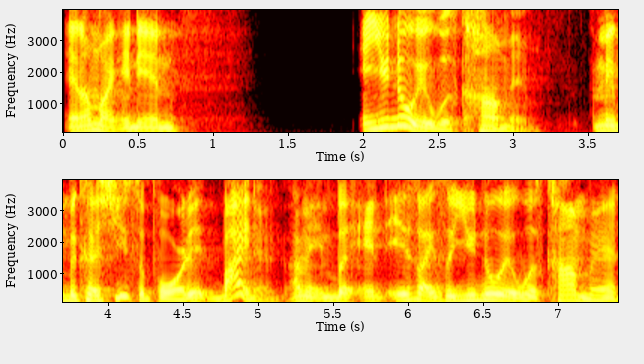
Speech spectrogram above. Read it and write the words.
And I'm like, and then and you knew it was coming. I mean, because she supported Biden. I mean, but and it's like so you knew it was coming.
